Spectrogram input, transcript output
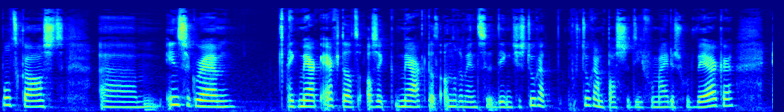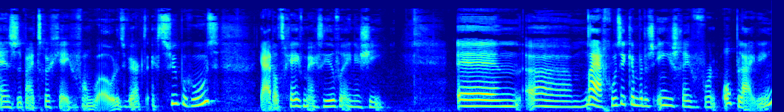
podcast, um, Instagram. Ik merk echt dat als ik merk dat andere mensen dingetjes toe, gaat, toe gaan passen die voor mij dus goed werken. En ze mij teruggeven van wow, dit werkt echt supergoed. Ja, dat geeft me echt heel veel energie. En um, nou ja, goed, ik heb me dus ingeschreven voor een opleiding.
